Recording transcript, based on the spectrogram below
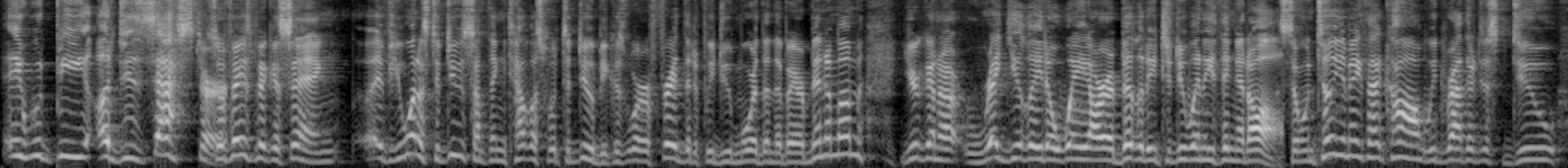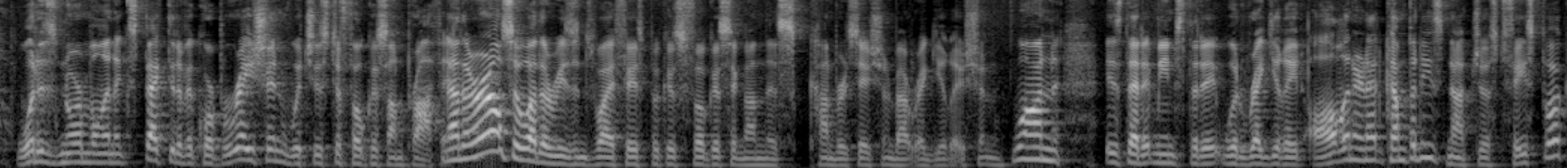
it would be a disaster. So Facebook is saying, if you want us to do something, tell us what to do because we're afraid that if we do more than the bare minimum, you're going to regulate away our ability to do anything at all. So until you make that call, we'd rather just do what is normal and expected of a corporation, which is to focus on profit. Now there are also other reasons why Facebook is focusing on this conversation about regulation. One is that it means that it would regulate all internet companies, not just Facebook,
